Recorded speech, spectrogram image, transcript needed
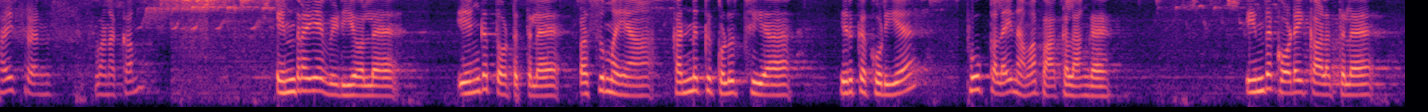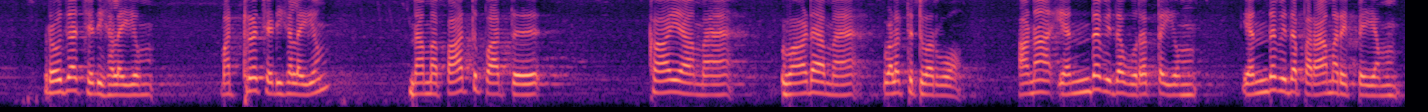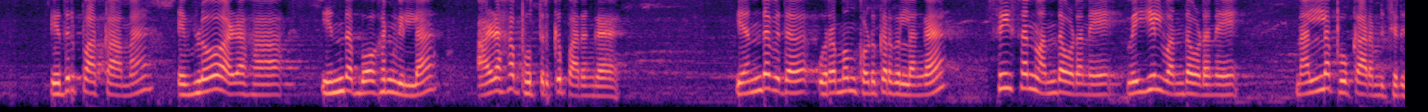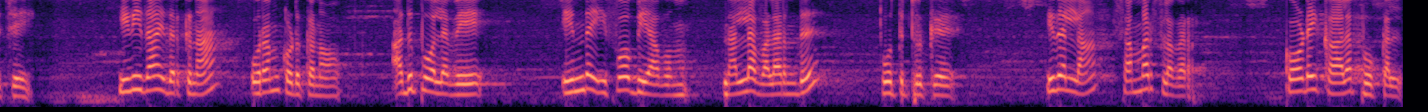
Hi friends வணக்கம். இன்றைய வீடியோவில் எங்கள் தோட்டத்தில் பசுமையாக கண்ணுக்கு குளிர்ச்சியாக இருக்கக்கூடிய பூக்களை நாம் பார்க்கலாங்க. இந்த கோடை காலத்தில் ரோஜா செடிகளையும் மற்ற செடிகளையும் நாம் பார்த்து பார்த்து காயாமல் வாடாமல் வளர்த்துட்டு வருவோம். ஆனால் எந்த வித உரத்தையும் எந்த வித பராமரிப்பையும் எதிர்பார்க்காம எவ்வளோ அழகாக இந்த போகன்வில்லா அழகாக பூத்திருக்கு பாருங்கள் எந்த வித உரமும் கொடுக்கறது இல்லைங்க சீசன் வந்த உடனே வெயில் வந்த உடனே நல்ல பூக்க ஆரம்பிச்சிடுச்சு. இனிதான் இதற்கு நான் உரம் கொடுக்கணும். அது போலவே இந்த இஃபோபியாவும் நல்லா வளர்ந்து பூத்துட்ருக்கு. இதெல்லாம் சம்மர் ஃப்ளவர் கோடைக்கால பூக்கள்.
